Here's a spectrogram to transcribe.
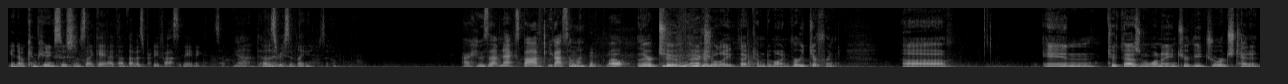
you know, computing solutions like AI. I thought that was pretty fascinating. So Yeah, that was recently. So All right, who's up next? Bob, you got someone? Well, there are two actually that come to mind, very different. Uh, in 2001, I interviewed George Tenet,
